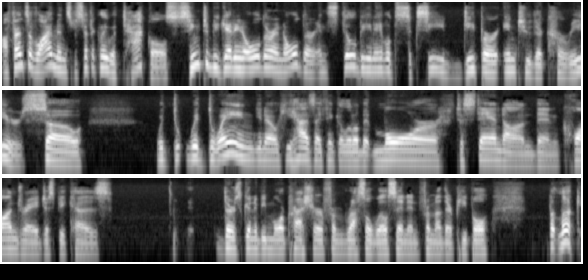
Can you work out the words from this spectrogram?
offensive linemen, specifically with tackles, seem to be getting older and older and still being able to succeed deeper into their careers. So with with Duane, you know, he has I think a little bit more to stand on than Quandre, just because there's going to be more pressure from Russell Wilson and from other people. But look,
